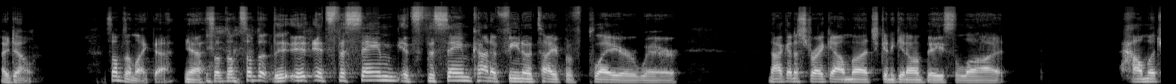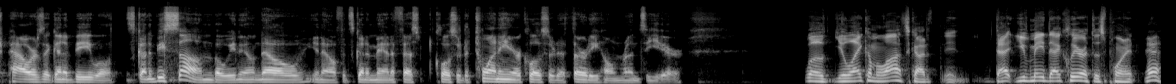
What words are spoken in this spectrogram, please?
I don't. Something like that. Yeah, something something it, it's the same it's the same kind of phenotype of player where not going to strike out much, going to get on base a lot. How much power is it going to be? Well, it's going to be some, but we don't know, you know, if it's going to manifest closer to 20 or closer to 30 home runs a year. Well, you like him a lot, Scott. That you've made that clear at this point. Yeah.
